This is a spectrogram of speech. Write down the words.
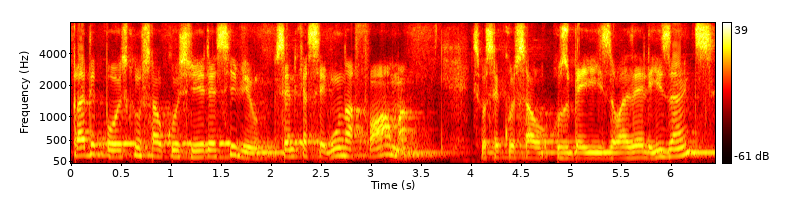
para depois cursar o curso de Engenharia Civil. Sendo que a segunda forma, se você cursar os BIs ou as LIs antes,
